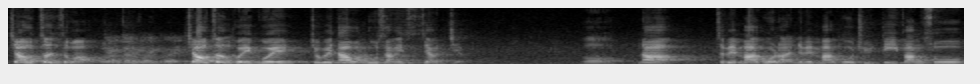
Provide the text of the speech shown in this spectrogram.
校正什么？校正回归。校正回归就被大家网络上一直这样讲。哦，那。这边骂过来，那边骂过去，地方说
